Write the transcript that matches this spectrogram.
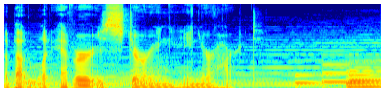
about whatever is stirring in your heart.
